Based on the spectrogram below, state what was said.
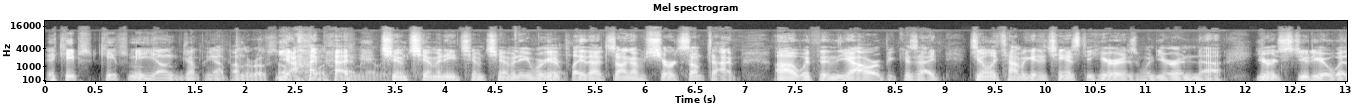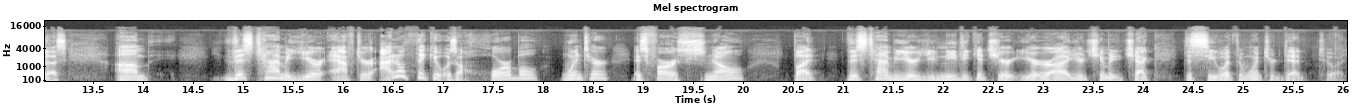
It keeps keeps me young, jumping up on the roof. all- yeah, I the bet. time and everything. Chim Chimney, Chim Chimney. We're gonna play that song, I'm sure, sometime uh, within the hour because I. It's the only time I get a chance to hear it is when you're in uh, you're in studio with us. Um, this time of year after, I don't think it was a horrible winter as far as snow, but this time of year you need to get your your uh, your chimney checked to see what the winter did to it.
